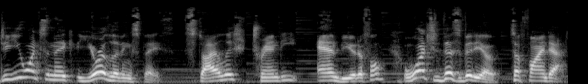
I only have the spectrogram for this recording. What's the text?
Do you want to make your living space stylish, trendy, and beautiful? Watch this video to find out.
